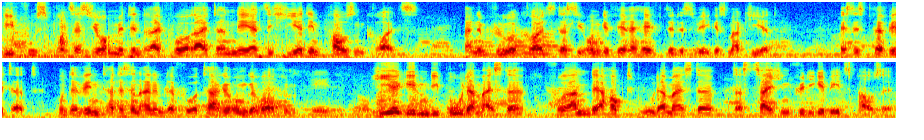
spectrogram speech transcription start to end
Die Fußprozession mit den drei Vorreitern nähert sich hier dem Pausenkreuz, einem Flurkreuz, das die ungefähre Hälfte des Weges markiert. Es ist verwittert und der Wind hat es an einem der Vortage umgeworfen. Hier geben die Brudermeister, voran der Hauptbrudermeister, das Zeichen für die Gebetspause.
